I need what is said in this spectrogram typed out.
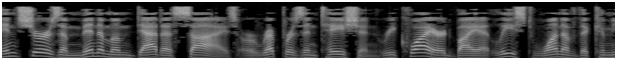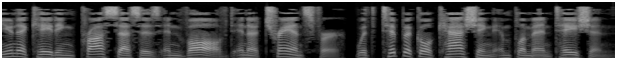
ensures a minimum data size or representation required by at least one of the communicating processes involved in a transfer. With typical caching implementations,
